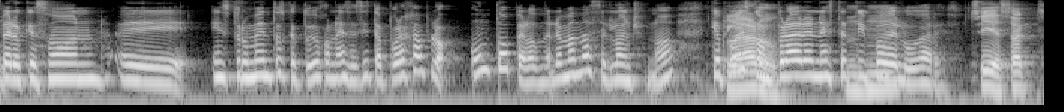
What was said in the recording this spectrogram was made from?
pero que son eh, instrumentos que tu hijo necesita. Por ejemplo, un topper donde le mandas el lunch, ¿no? Que puedes comprar en este tipo de lugares. Sí, exacto.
